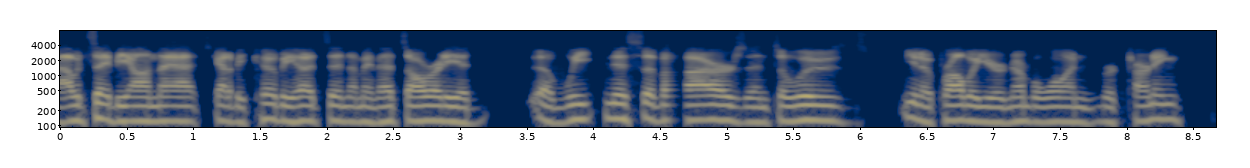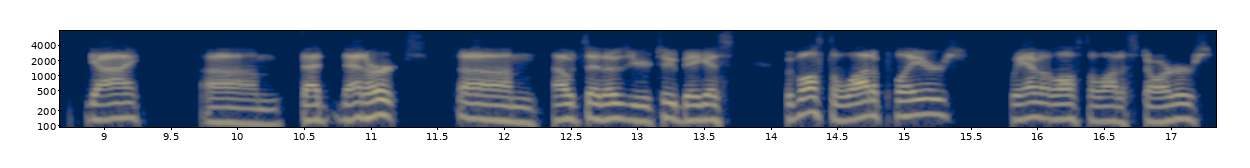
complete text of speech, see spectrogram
I would say beyond that, it's got to be Kobe Hudson. I mean, that's already a, a weakness of ours, and to lose, you know, probably your number one returning guy, um, that that hurts. Um, I would say those are your two biggest. We've lost a lot of players. We haven't lost a lot of starters,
